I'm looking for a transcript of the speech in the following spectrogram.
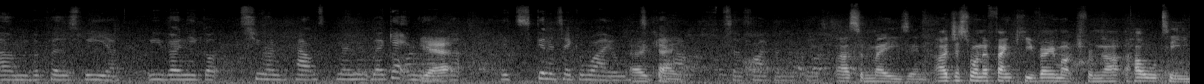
um, because we uh, we've only got two hundred pounds at the moment. We're getting there, Yeah. but it's gonna take a while to Okay. to five hundred quid. That's amazing. I just want to thank you very much from the whole team.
